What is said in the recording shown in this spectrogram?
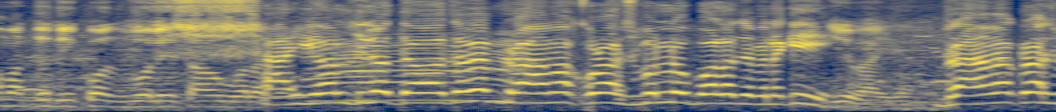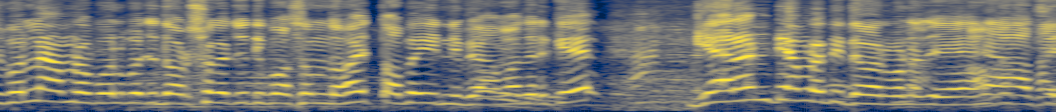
আমার যদি কস বলে তাও বলা। শাহিওয়াল দিলেও দেওয়া যাবে ব্রাহ্মা ক্রস বললেও বলা যাবে নাকি? জি ভাই। ব্রাহ্মা ক্রস বললে আমরা বলব যে দর্শকের যদি পছন্দ হয় তবেই নিবে। আমাদেরকে গ্যারান্টি আমরা দিতে পারব না যে হ্যাঁ আছে।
